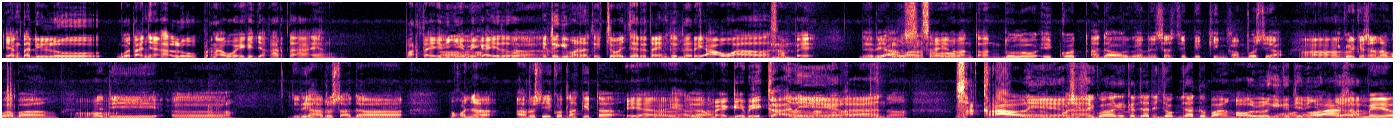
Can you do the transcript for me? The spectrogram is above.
yang tadi lu gua tanya lu pernah away ke Jakarta yang partai di Oh, GBK itu. nah. Itu gimana tuh? Coba ceritain tuh dari awal sampai dari awal selesai tuh nonton. dulu ikut ada organisasi picking kampus ya Ah. ikut ke sana gua bang Oh. jadi eh jadi harus ada pokoknya harus ikut lah kita Iya, Eh, iya ya. namanya GBK nih Ah, ya harus, kan. nah. Sakral nih. ya posisi kan? gua lagi kerja di Jogja tuh bang Oh, lu lagi kerja di Oh, Jogja. sambil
